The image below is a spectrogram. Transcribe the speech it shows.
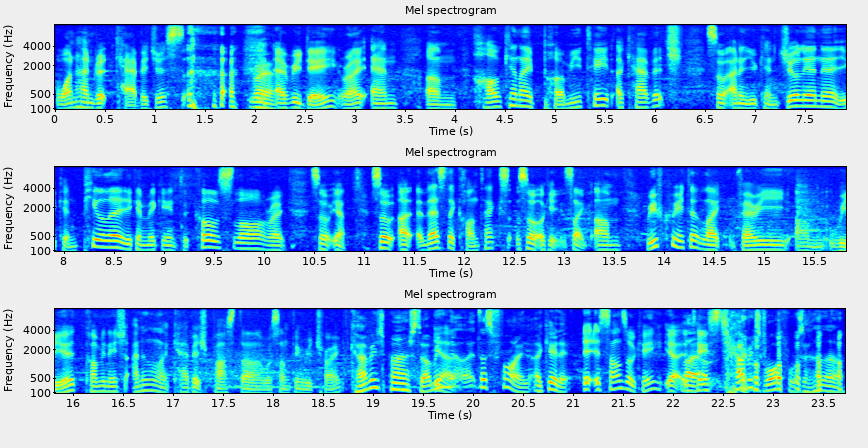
100 cabbages Right. every day, right? And um, how can I permutate a cabbage? So and then you can julienne it, you can peel it, you can make it into coleslaw, right? So yeah, so uh, that's the context. So okay, it's like um, we've created like very um, weird combination. I don't know, like cabbage pasta was something we tried. Cabbage pasta. I mean, Yeah. uh, that's fine. I get it. It, it sounds okay. Yeah, Like, it uh, tastes cabbage terrible. waffles. I don't know.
